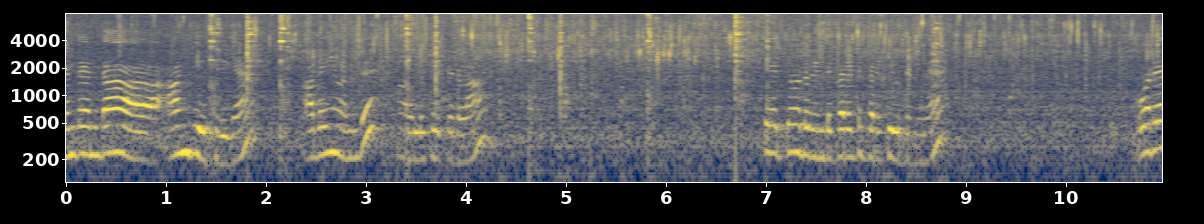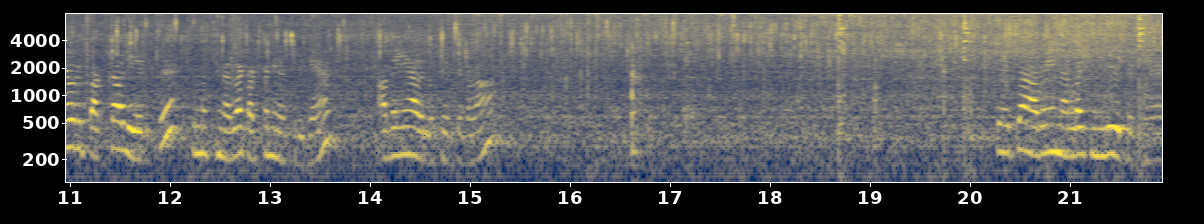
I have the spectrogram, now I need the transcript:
ரெண்டு ரெண்டாக ஆஞ்சி வச்சுருக்கேன். அதையும் வந்து அதில் சேர்த்துக்கலாம். சேர்த்து ஒரு ரெண்டு பரட்டு பரட்டி விட்டுருங்க ஒரே ஒரு தக்காளி எடுத்து சின்ன சின்னதாக கட் பண்ணி வச்சுருக்கேன். அதையும் அதில் சேர்த்துக்கலாம். சேர்த்து அதையும் நல்லா கிண்டி விட்டுருங்க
